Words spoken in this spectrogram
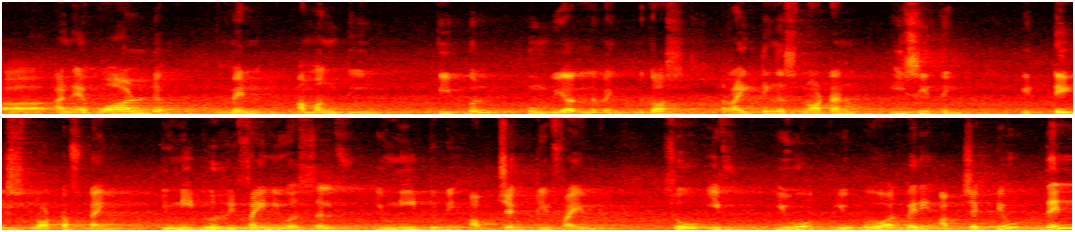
uh, an evolved men among the people whom we are living. Because writing is not an easy thing. It takes lot of time. You need to refine yourself. You need to be objectified. So if you you are very objective then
